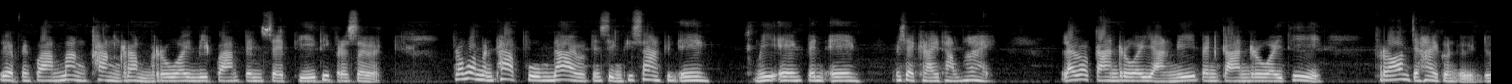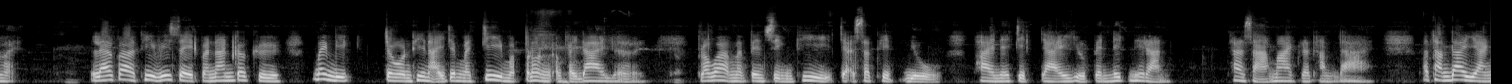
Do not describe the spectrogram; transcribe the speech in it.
เรียกเป็นความมั่งคั่งร่ำรวย มีความเป็นเศรษฐีที่ประเสริฐ เพราะว่ามันภาคภูมิได้ว่าเป็นสิ่งที่สร้างขึ้นเอง มีเองเป็นเอง ไม่ใช่ใครทำให้ แล้วก็การรวยอย่างนี้เป็นการรวยที่พร้อมจะให้คนอื่นด้วย แล้วก็ที่วิเศษกว่านั้นก็คือ ไม่มีโจรที่ไหนจะมาจี้มาปล้นเอาไปได้เลย เพราะว่ามันเป็นสิ่งที่จะสถิตอยู่ภายในจิตใจอยู่เป็นนิจนิรันดร์ถ้าสามารถกระทำได้ ถ้าทำได้อย่าง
